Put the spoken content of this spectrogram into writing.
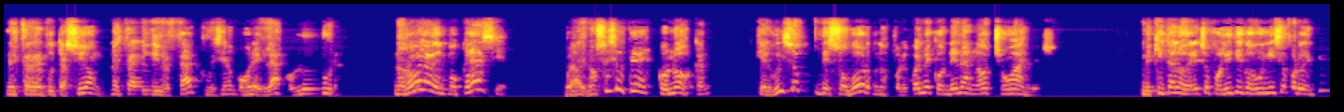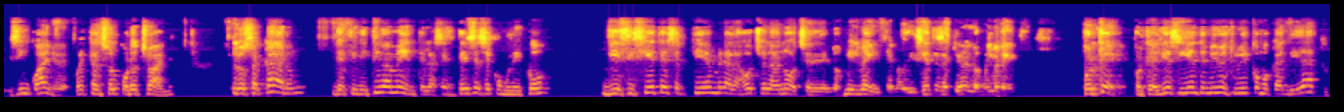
nuestra reputación, nuestra libertad, como hicieron con Jorge Glass, con Lula, nos roban la democracia. Porque no sé si ustedes conozcan que el juicio de sobornos por el cual me condenan a ocho años, me quitan los derechos políticos de un inicio por 25 años, después tan solo por ocho años, lo sacaron definitivamente, la sentencia se comunicó 17 de septiembre a las 8 de la noche del 2020, no 17 de septiembre del 2020. ¿Por qué? Porque el día siguiente me iba a inscribir como candidato.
